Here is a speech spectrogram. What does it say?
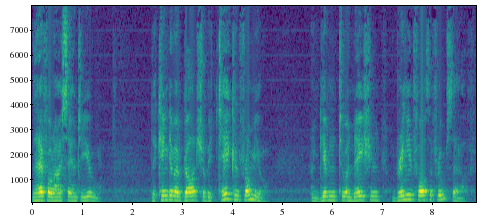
Therefore I say unto you, the kingdom of God shall be taken from you, and given to a nation bringing forth the fruits thereof.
